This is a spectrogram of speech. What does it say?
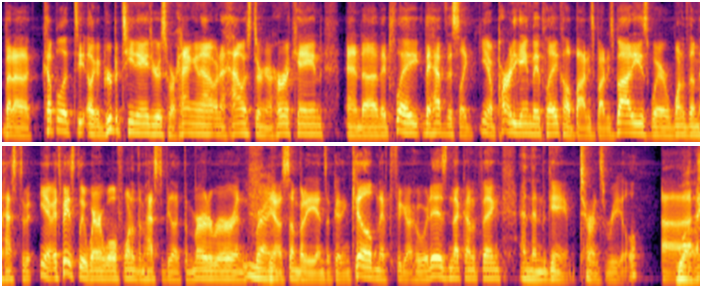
about a couple of te- like a group of teenagers who are hanging out in a house during a hurricane, and uh, they play. They have this like you know party game they play called Bodies, Bodies, Bodies, where one of them has to you know it's basically a werewolf. One of them has to be like the murderer, and Right. you know somebody ends up getting killed, and they have to figure out who it is and that kind of thing. And then the game turns real. Uh,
